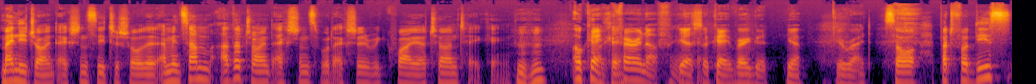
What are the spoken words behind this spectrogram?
many joint actions need to show that. I mean, some other joint actions would actually require turn taking. Mm-hmm. Okay, Okay. fair enough. Yeah, yes, okay. okay. very good. Yeah, you're right. So, but for these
